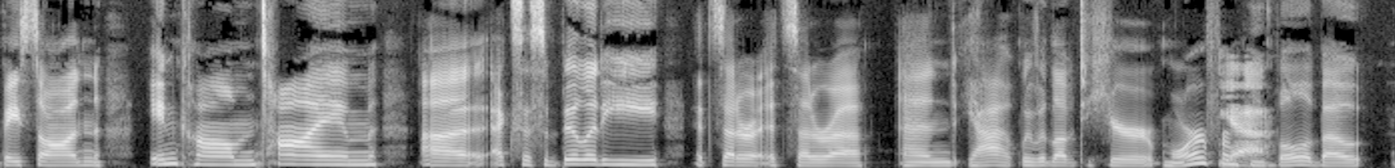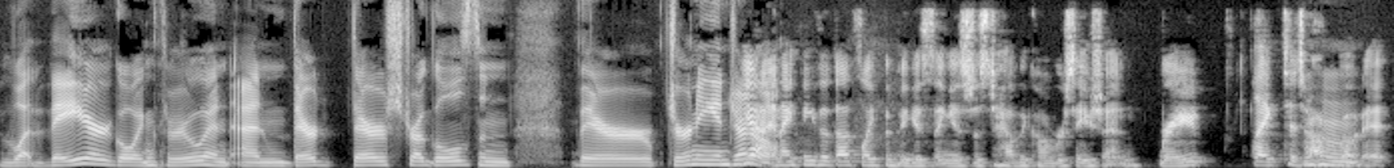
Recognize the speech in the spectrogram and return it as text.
based on income, time, uh, accessibility, et cetera, et cetera. And yeah, we would love to hear more from yeah. people about what they are going through and and their their struggles and their journey in general. Yeah, and I think that that's like the biggest thing is just to have the conversation, right? like to talk mm-hmm. about it.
